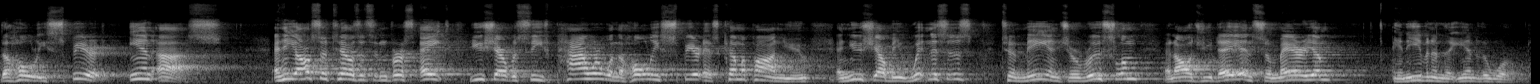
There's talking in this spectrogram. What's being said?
the Holy Spirit in us. And he also tells us in verse 8, You shall receive power when the Holy Spirit has come upon you, and you shall be witnesses to me in Jerusalem and all Judea and Samaria, and even in the end of the world.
